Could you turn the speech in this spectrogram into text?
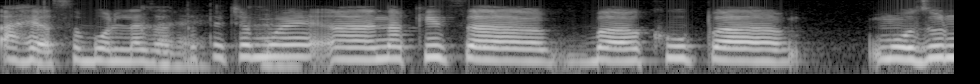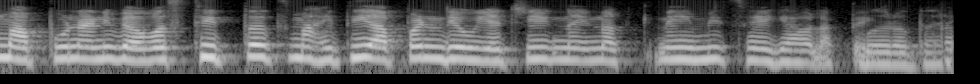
आहे असं बोललं जातं. त्याच्यामुळे नक्कीच खूप मोजून मापून आणि व्यवस्थितच माहिती आपण देऊ याची नेहमीच हे घ्यावं लागतं बरोबर.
